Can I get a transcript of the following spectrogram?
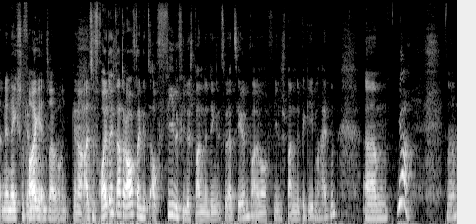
in der nächsten genau. Folge in zwei Wochen. Genau, also freut euch da drauf, da gibt es auch viele, viele spannende Dinge zu erzählen, vor allem auch viele spannende Begebenheiten. Ähm, ja. Ne?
